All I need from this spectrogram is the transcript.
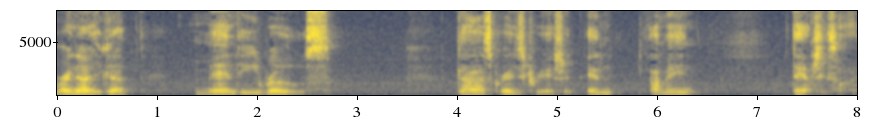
right now you got Mandy Rose, God's greatest creation, and I mean, damn, she's fine.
